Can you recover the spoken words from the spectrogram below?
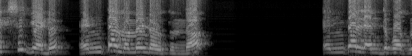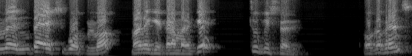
ఎక్స్ జెడ్ ఎంత మొమెంట్ అవుతుందో ఎంత లెంత్ పోతుందో ఎంత ఎక్స్ పోతుందో మనకి ఇక్కడ మనకి చూపిస్తుంది ఓకే ఫ్రెండ్స్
